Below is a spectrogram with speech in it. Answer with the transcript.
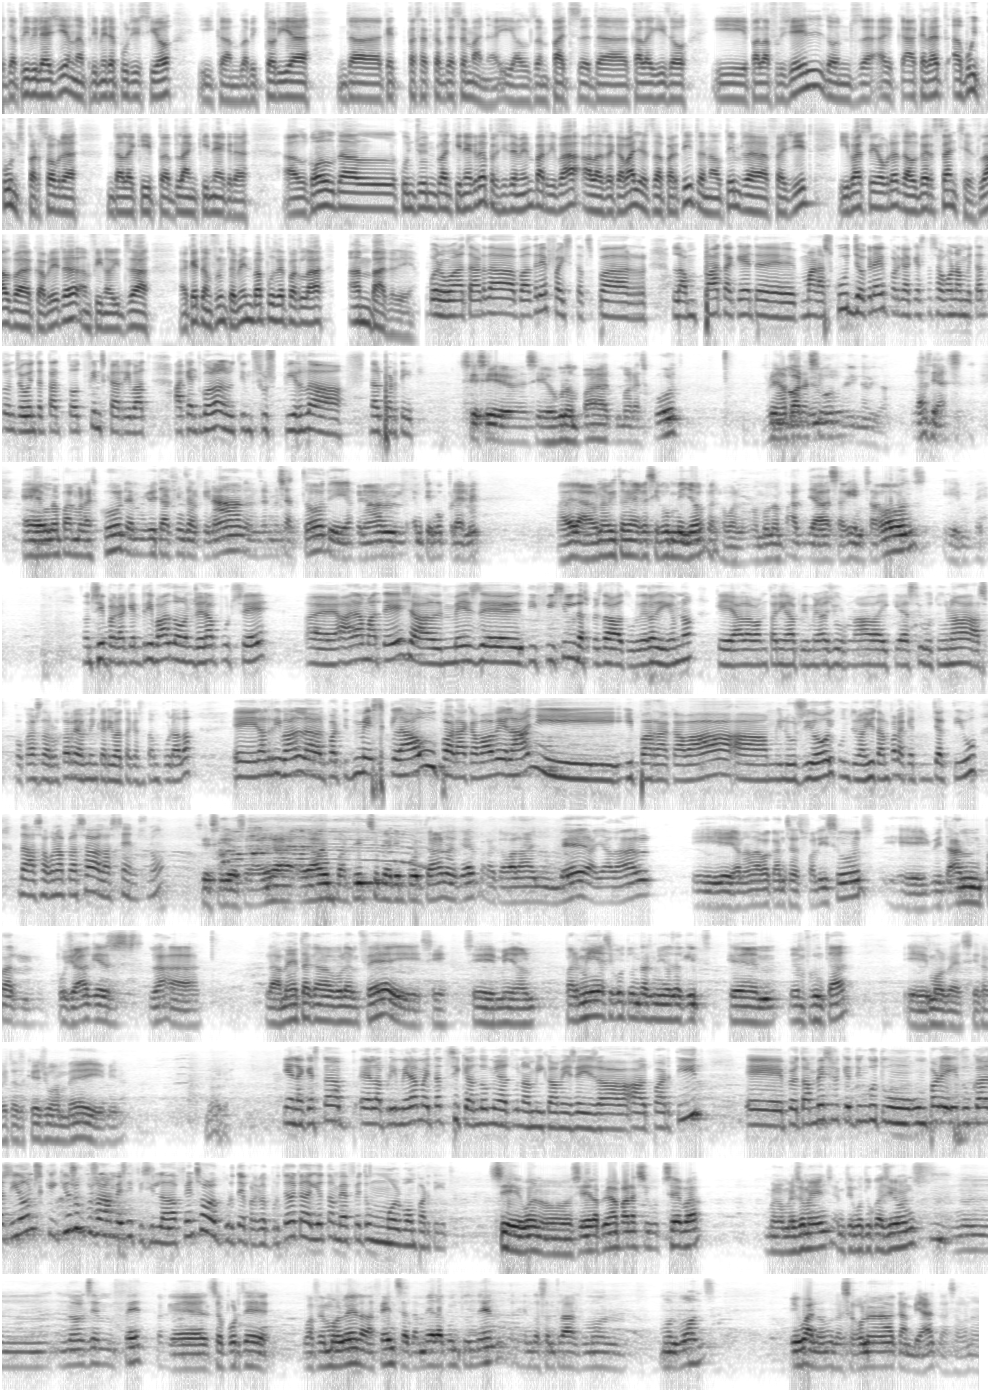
de privilegi en la primera posició i que amb la victòria d'aquest passat cap de setmana i els empats de Calaguidó i Palafrugell doncs, ha quedat a 8 punts per sobre de l'equip blanc i negre. El gol del conjunt blanc i negre precisament va arribar a les acaballes del partit en el temps afegit i va ser obra d'Albert Sánchez. L'Alba Cabrera, en finalitzar aquest enfrontament, va poder parlar amb Badre. Bueno, bona tarda, Badre. Felicitats per l'empat aquest eh, merescut, jo crec, perquè aquesta segona meitat doncs, heu intentat tot fins que ha arribat aquest gol a l'últim sospir de, del partit. Sí, sí, sí, un empat merescut. La primera part ha sigut... gràcies. Eh, un empat merescut, hem lluitat fins al final, ens hem deixat tot i al final hem tingut premi. A veure, una victòria hauria sigut millor, però bueno, amb un empat ja seguim segons i bé. Doncs sí, perquè aquest rival doncs, era potser eh, ara mateix el més eh, difícil després de la Tordera, diguem-ne, que ja la vam tenir a la primera jornada i que ha sigut una de les poques derrotes realment que ha arribat aquesta temporada. Eh, era el rival, el partit més clau per acabar bé l'any i, i per acabar amb il·lusió i continuar lluitant per aquest objectiu de la segona plaça de l'ascens, no? Sí, sí, o sigui, era, era un partit superimportant aquest per acabar l'any bé allà dalt i anar de vacances feliços i lluitant per pujar, que és la, la meta que volem fer i sí, sí mi, el, per mi ha sigut un dels millors equips que hem enfrontat i molt bé, sí, la veritat és que juguen bé i mira, molt bé. I en aquesta, en la primera meitat sí que han dominat una mica més ells al partit, eh, però també és que he tingut un, un parell d'ocasions. Qui, qui us ho posava més difícil, la defensa o el porter? Perquè el porter de Calaguió també ha fet un molt bon partit. Sí, bueno, o sigui, la primera part ha sigut seva, bueno, més o menys, hem tingut ocasions, mm. no, no els hem fet perquè el seu porter ho ha fet molt bé, la defensa també era contundent, tenim dos centrals molt, molt bons, i bueno, la segona ha canviat, la segona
